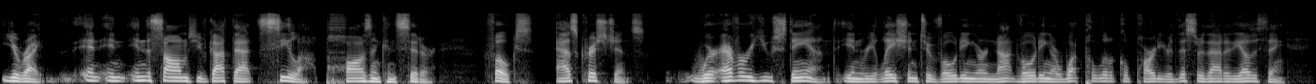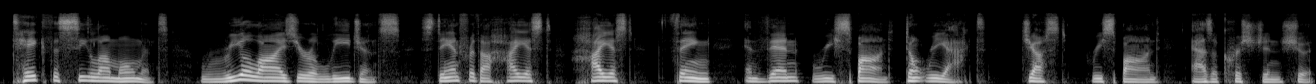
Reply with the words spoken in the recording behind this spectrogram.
you're right. In, in, in the Psalms, you've got that selah, pause and consider. Folks, as Christians, wherever you stand in relation to voting or not voting or what political party or this or that or the other thing, take the selah moment realize your allegiance, stand for the highest, highest thing, and then respond. Don't react, just respond as a Christian should.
